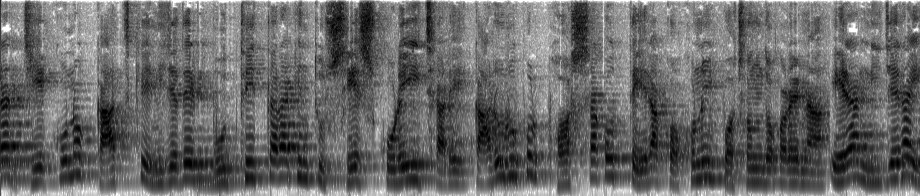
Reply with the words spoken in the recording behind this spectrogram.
এরা যে কোনো কাজকে নিজেদের বুদ্ধির দ্বারা কিন্তু শেষ করেই ছাড়ে। কারুর উপর ভরসা করতে এরা কখনোই পছন্দ করে না। এরা নিজেরাই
